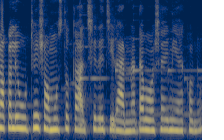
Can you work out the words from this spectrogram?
সকালে উঠে সমস্ত কাজ সেরেছি, রান্নাটা বসাইনি এখনও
